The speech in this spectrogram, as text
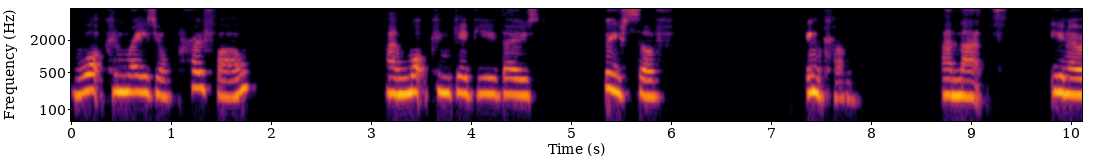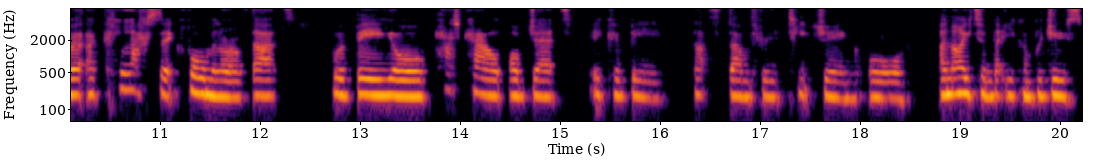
what can raise your profile and what can give you those boosts of income. And that's, you know, a, classic formula of that would be your cash cow object. It could be that's done through teaching or an item that you can produce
